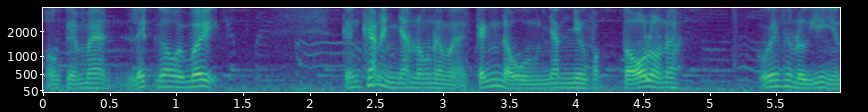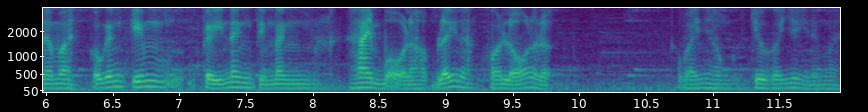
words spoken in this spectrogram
ok, man. Let's go, baby. Cánh khá là nhanh luôn nè, mà cánh đầu nhanh như phật tổ luôn nè. Cố gắng theo được gì vậy nè mày cố gắng kiếm kỹ năng, tiềm năng hai bộ là hợp lý nè, khỏi lỗ là được. Có vẻ như không, chưa có gì nè mày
